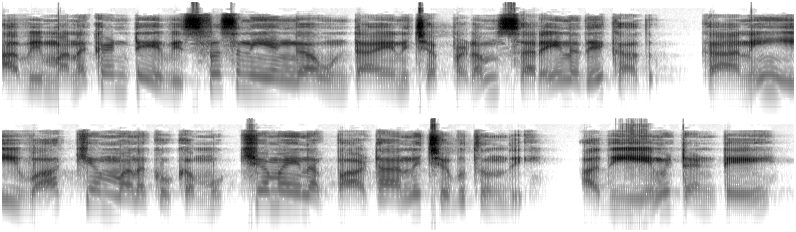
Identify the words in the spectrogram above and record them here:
అవి మనకంటే విశ్వసనీయంగా ఉంటాయని చెప్పడం సరైనదే కాదు. కానీ ఈ వాక్యం మనకు ఒక ముఖ్యమైన పాఠాన్ని చెబుతుంది. అది ఏమిటంటే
